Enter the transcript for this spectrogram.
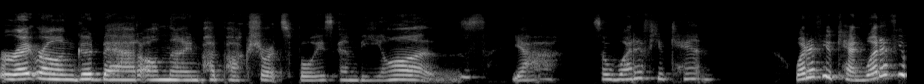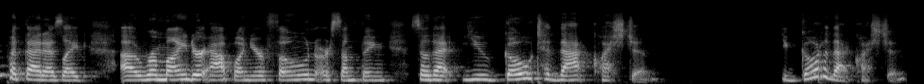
Right, wrong, good, bad, all nine, POD POC, shorts, boys, and beyonds. Yeah. So, what if you can? What if you can? What if you put that as like a reminder app on your phone or something so that you go to that question? You go to that question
